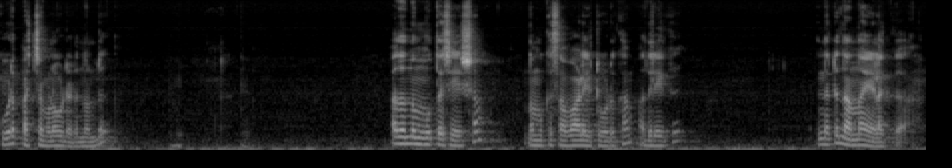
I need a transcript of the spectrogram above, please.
കൂടെ പച്ചമുളക് ഇടുന്നുണ്ട്. അതൊന്ന് മൂത്ത ശേഷം നമുക്ക് സവാള ഇട്ട് കൊടുക്കാം. അതിലേക്ക് എന്നിട്ട് നന്നായി ഇളക്കുക.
